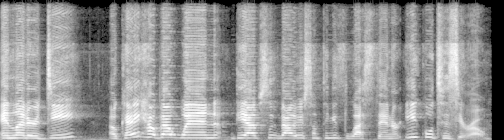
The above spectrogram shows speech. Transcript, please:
In letter D, okay, how about when the absolute value of something is less than or equal to zero?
